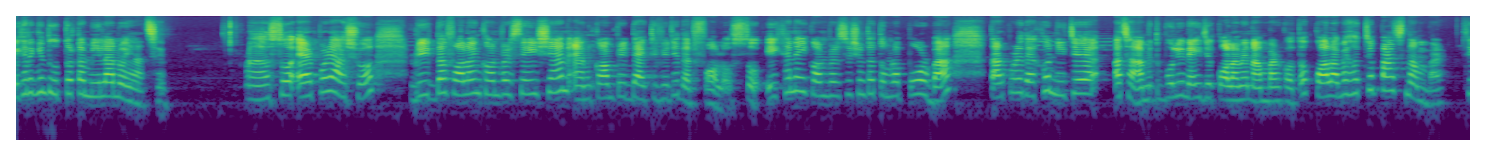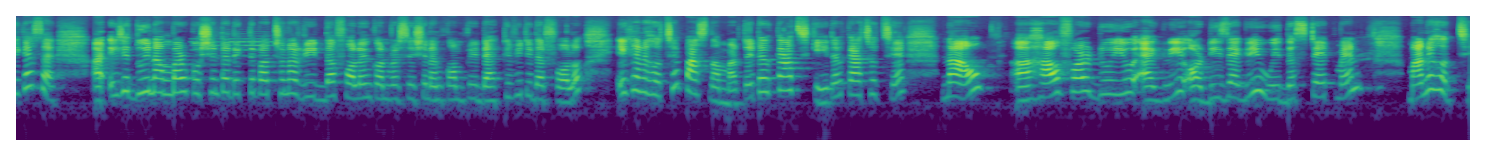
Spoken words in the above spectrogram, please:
এখানে কিন্তু উত্তরটা মিলানোই আছে। সো এরপরে আসো read the following conversation and complete the activity that follow so এখানে এই কনভারসেশনটা তোমরা পড়বা, তারপরে দেখো নিচে আচ্ছা আমি তো বলি নাই যে কলামে নাম্বার কত, কলামে হচ্ছে পাঁচ নাম্বার ঠিক আছে? আর এই যে দুই নাম্বার কোশ্চেনটা দেখতে পাচ্ছ না read the following conversation and complete the activity that follow এখানে হচ্ছে পাঁচ নাম্বার। তো এটার কাজ কি? এটার কাজ হচ্ছে now how far do you agree or disagree with the statement মানে হচ্ছে,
